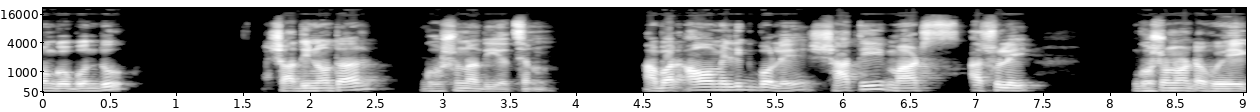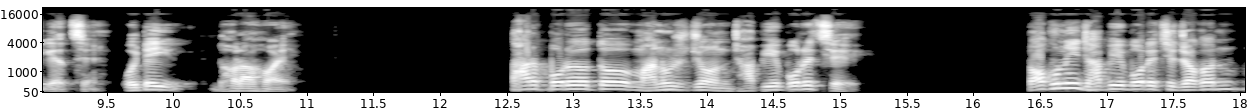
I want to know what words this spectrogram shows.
বঙ্গবন্ধু স্বাধীনতার ঘোষণা দিয়েছেন। আবার আওয়ামী লীগ বলে সাতই মার্চ আসলে ঘোষণাটা হয়ে গেছে, ওইটাই ধরা হয়। তারপরেও তো মানুষজন ঝাঁপিয়ে পড়েছে তখনই ঝাঁপিয়ে পড়েছে যখন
